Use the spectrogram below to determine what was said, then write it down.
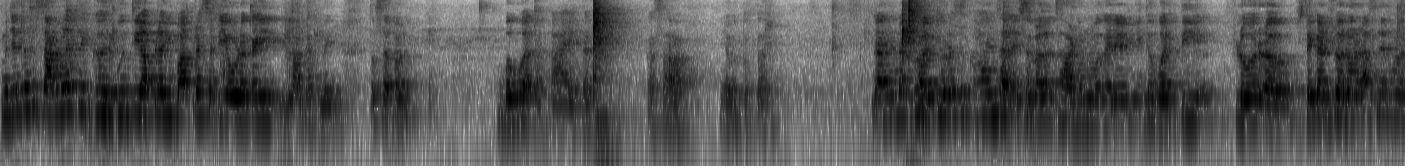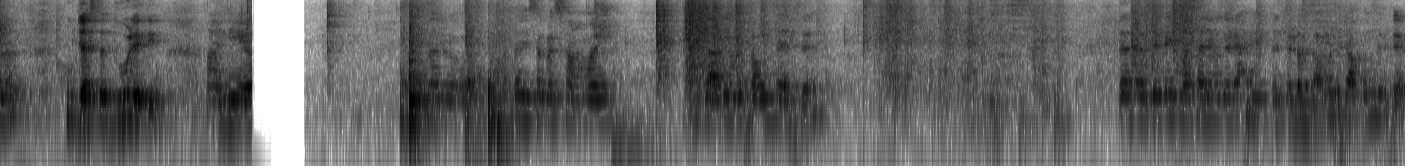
म्हणजे तसं चांगलंच आहे घरगुती आपल्या वापरासाठी एवढं काही लागत नाही. तसं पण बघू आता काय आहे तर कसा हे होतो तर. कारण ना घर थोडंसं घाण झालं सगळं झाडून वगैरे. मी तर वरती फ्लोअर सेकंड फ्लोअरवर असल्यामुळे ना खूप जास्त धूळ येते. आणि तर आता हे सगळं सामान जागेवर लावून द्यायचं. तर जे काही मसाले वगैरे आहेत त्यांच्या डब्यामध्ये टाकून देते.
